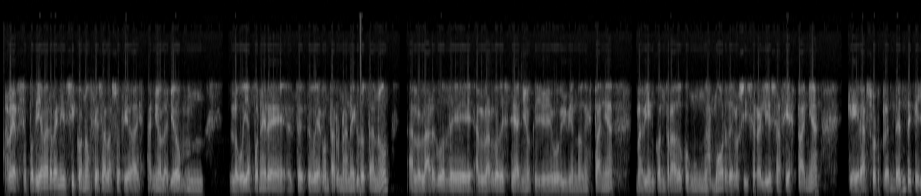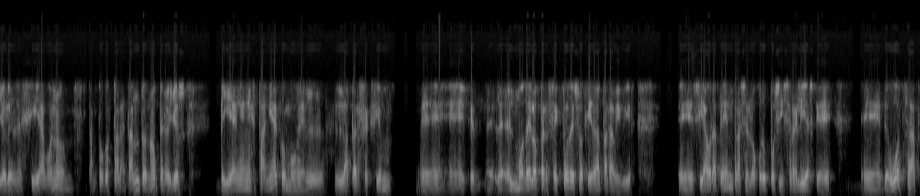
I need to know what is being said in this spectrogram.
A ver, se podía ver venir si conoces a la sociedad española. Yo mm, lo voy a poner, eh, te, voy a contar una anécdota, ¿no? A lo largo de a lo largo de este año que yo llevo viviendo en España, me había encontrado con un amor de los israelíes hacia España que era sorprendente, que yo les decía, bueno, tampoco es para tanto, ¿no? Pero ellos veían en España como el, la perfección, eh, eh, el modelo perfecto de sociedad para vivir. si ahora te entras en los grupos israelíes que de WhatsApp,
